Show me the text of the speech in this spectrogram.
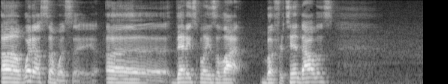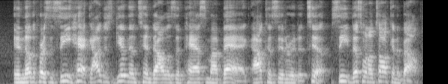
Uh, what else someone say? Uh, that explains a lot. But for ten dollars, another person see heck i'll just give them $10 and pass my bag. I'll consider it a tip. See that's what i'm talking about.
